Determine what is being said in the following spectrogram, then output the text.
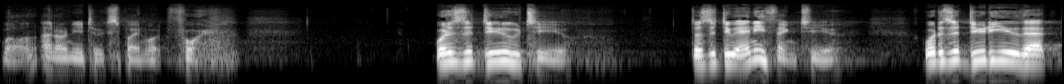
Well, I don't need to explain what for. What does it do to you? Does it do anything to you? What does it do to you that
